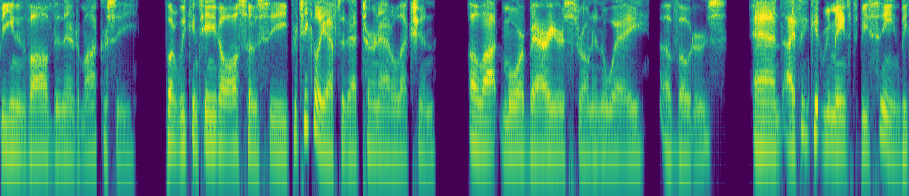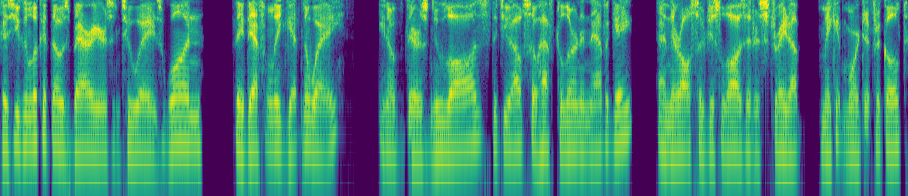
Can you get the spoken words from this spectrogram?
being involved in their democracy. But we continue to also see, particularly after that turnout election, a lot more barriers thrown in the way of voters. And I think it remains to be seen because you can look at those barriers in two ways. One, they definitely get in the way. You know, there's new laws that you also have to learn and navigate. And there are also just laws that are straight up make it more difficult,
